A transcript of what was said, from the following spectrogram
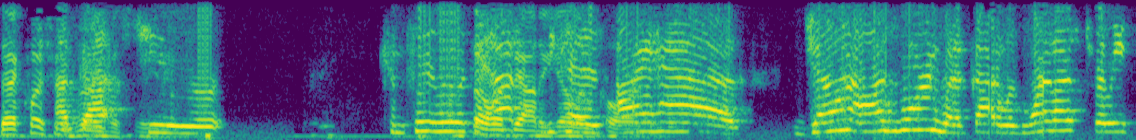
So that question I've got to completely look it up because. I have Joan Osborne, What If God Was One of Us, released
